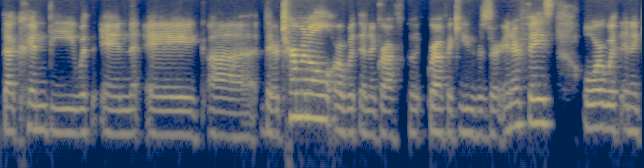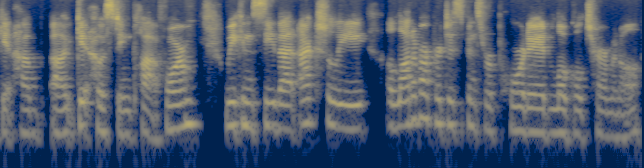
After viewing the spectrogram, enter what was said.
that can be within a uh, their terminal or within a graphic, graphic user interface or within a GitHub uh, Git hosting platform, we can see that actually a lot of our participants reported local terminal,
